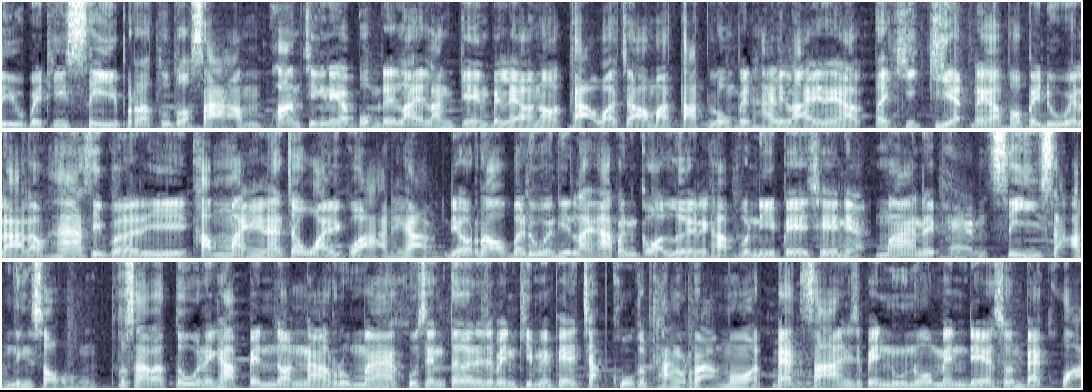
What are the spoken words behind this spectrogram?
ลิวไปที่ 4 ประตูต่อ 3 ความจริงนะครับผมได้ไลฟ์หลังเกมไปแล้วเนาะกะว่าจะเอามาตัดลงเป็นไฮไลท์นะครับแต่ขี้เกียจนะครับเพราะไปดูเวลาแล้ว 50 กว่านาทีทำใหม่น่าจะไวกว่านะครับ เดี๋ยวเรามาดูกันที่ไลน์อัพกันก่อนเลยนะครับ วันนี้เปเชเนี่ยมาในแผน 4-3-1-2 ผู้สาประตูนะครับเป็นดอนนารูมาคู่เซนเตอร์จะเป็นคิมเมเป้จับคู่กับทางรามอสแบ็กซ้ายจะเป็นนูโนเมนเดสส่วนแบ็กขวา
